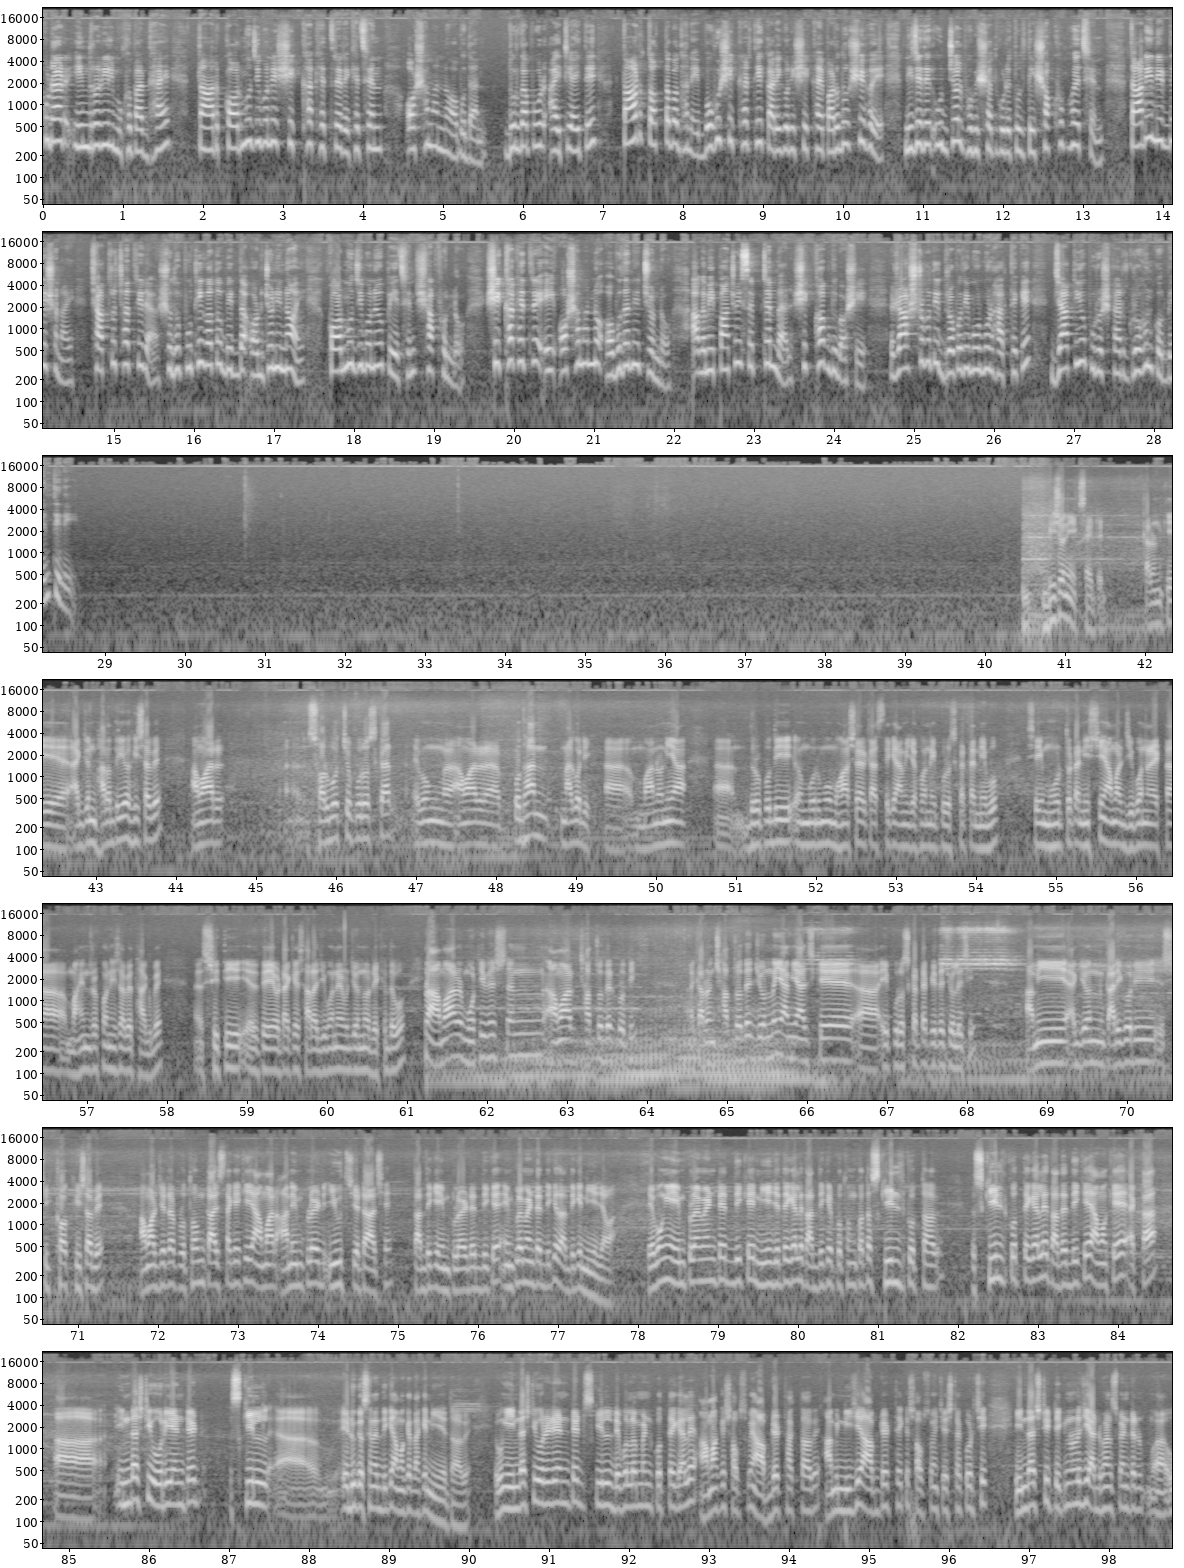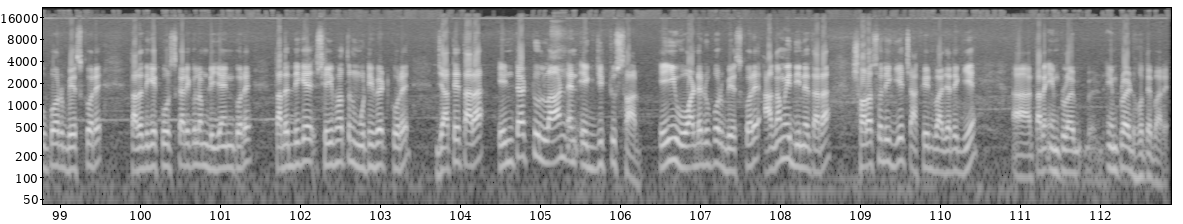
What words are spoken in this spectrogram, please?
বাঁকুড়ার ইন্দ্রনীল মুখোপাধ্যায় তার কর্মজীবনের শিক্ষাক্ষেত্রে রেখেছেন অসামান্য অবদান। দুর্গাপুর আইটিআইতে তার তত্ত্বাবধানে বহু শিক্ষার্থী কারিগরি শিক্ষায় পারদর্শী হয়ে নিজেদের উজ্জ্বল ভবিষ্যৎ গড়ে তুলতে সক্ষম হয়েছেন। তারই নির্দেশনায় ছাত্রছাত্রীরা শুধু পুঁথিগত বিদ্যা অর্জনই নয়, কর্মজীবনেও পেয়েছেন সাফল্য। শিক্ষাক্ষেত্রে এই অসামান্য অবদানের জন্য আগামী পাঁচই সেপ্টেম্বর শিক্ষক দিবসে রাষ্ট্রপতি দ্রৌপদী মুর্মুর হাত থেকে জাতীয় পুরস্কার গ্রহণ করবেন তিনি। ভীষণই এক্সাইটেড কারণ কি, একজন ভারতীয় হিসাবে আমার সর্বোচ্চ পুরস্কার এবং আমার প্রধান নাগরিক মাননীয়া দ্রৌপদী মুর্মু মহাশয়ের কাছ থেকে আমি যখন এই পুরস্কারটা নেব, সেই মুহূর্তটা নিশ্চয়ই আমার জীবনের একটা মাহেন্দ্রক্ষণ হিসাবে থাকবে। স্মৃতিতে ওটাকে সারা জীবনের জন্য রেখে দেবো। আমার মোটিভেশন আমার ছাত্রদের প্রতি, কারণ ছাত্রদের জন্যই আমি আজকে এই পুরস্কারটা পেতে চলেছি। আমি একজন কারিগরি শিক্ষক হিসাবে, আমার যেটা প্রথম কাজ থাকে কি আমার আনএমপ্লয়েড ইউথ যেটা আছে, তার দিকে এমপ্লয়েডের দিকে এমপ্লয়মেন্টের দিকে তার দিকে নিয়ে যাওয়া। এবং এই এমপ্লয়মেন্টের দিকে নিয়ে যেতে গেলে তার দিকে প্রথম কথা স্কিল্ড করতে হবে। স্কিল্ড করতে গেলে তাদের দিকে আমাকে একটা ইন্ডাস্ট্রি ওরিয়েন্টেড স্কিল এডুকেশনের দিকে আমাকে তাকে নিয়ে যেতে হবে। এবং ইন্ডাস্ট্রি ওরিয়েন্টেড স্কিল ডেভেলপমেন্ট করতে গেলে আমাকে সবসময় আপডেট থাকতে হবে। আমি নিজে আপডেট থেকে সবসময় চেষ্টা করছি ইন্ডাস্ট্রি টেকনোলজি অ্যাডভান্সমেন্টের উপর বেস করে, তাদের দিকে কোর্স কারিকুলাম ডিজাইন করে, তাদের দিকে সেই মতন মোটিভেট করে, যাতে তারা enter to learn and exit to serve. এই ওয়ার্ডের উপর বেস করে আগামী দিনে তারা সরাসরি গিয়ে চাকরির বাজারে গিয়ে তারা এমপ্লয়, এমপ্লয়েড হতে পারে।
